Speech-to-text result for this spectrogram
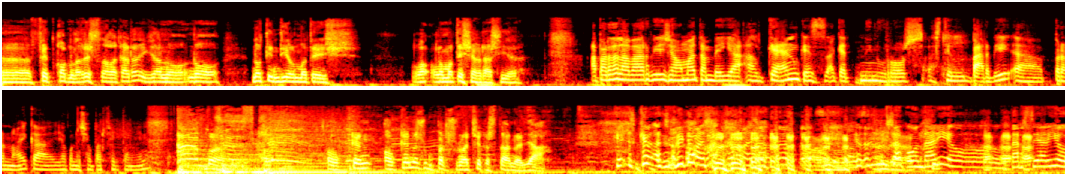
eh, fet com la resta de la cara ja no, no, no tindria el mateix, la, la mateixa gràcia. A part de la Barbie, Jaume, també hi ha el Ken, que és aquest nino ros estil Barbie, eh, però noi, que ja coneixeu perfectament. Bueno, el, el, Ken, el Ken és un personatge que està en allà. Que, és que explica'm això. Sí, és un secundari o terciari o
